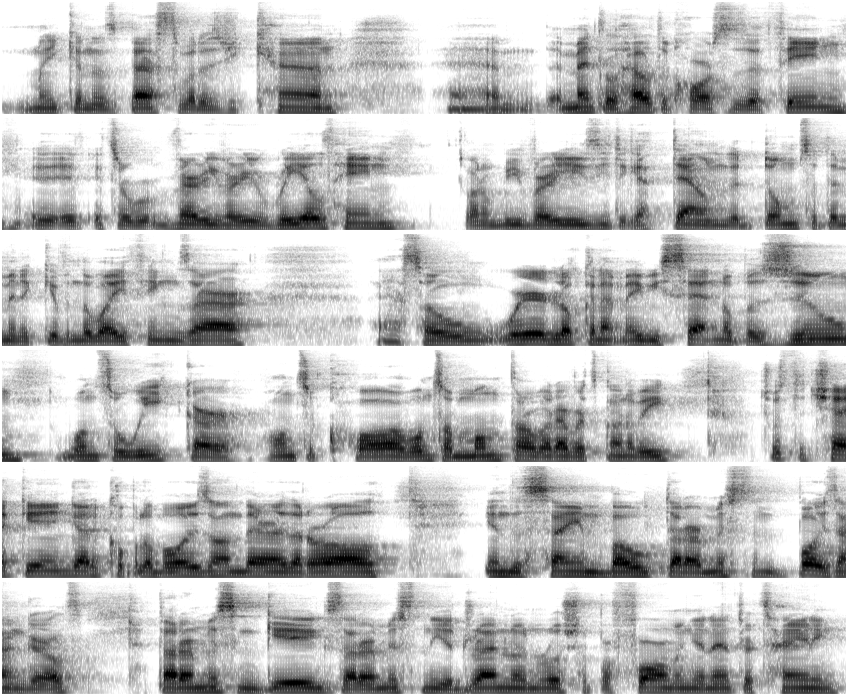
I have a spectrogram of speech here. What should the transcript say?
making as best of it as you can. Um, mental health, of course, is a thing. It, it's a very, very real thing. It's going to be very easy to get down in the dumps at the minute, given the way things are. Uh, so we're looking at maybe setting up a Zoom once a week or once a quarter, once a month or whatever it's going to be, just to check in, get a couple of boys on there that are all in the same boat that are missing boys and girls that are missing gigs, that are missing the adrenaline rush of performing and entertaining.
